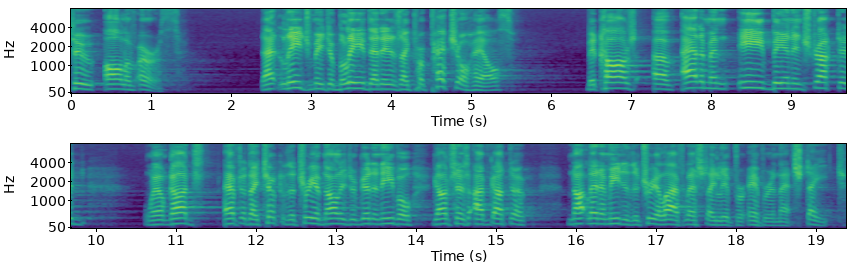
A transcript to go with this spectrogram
to all of earth. That leads me to believe that it is a perpetual health because of Adam and Eve being instructed. Well, God's after they took the tree of knowledge of good and evil, God says, I've got to not let them eat of the tree of life lest they live forever in that state.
